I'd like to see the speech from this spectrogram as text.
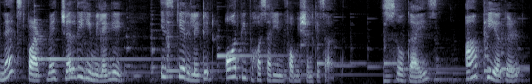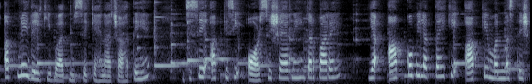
नेक्स्ट पार्ट में जल्दी ही मिलेंगे इसके रिलेटेड और भी बहुत सारी इंफॉर्मेशन के साथ। सो so गाइज़ आप भी अगर अपने दिल की बात मुझसे कहना चाहते हैं, जिसे आप किसी और से शेयर नहीं कर पा रहे हैं या आपको भी लगता है कि आपके मन मस्तिष्क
